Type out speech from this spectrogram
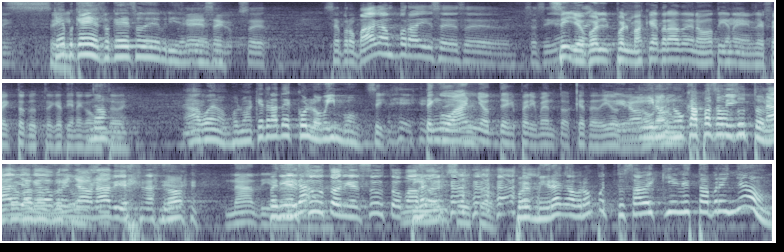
sí. Sí. ¿Qué, qué es eso? ¿Qué es eso de breeder? ¿Qué Que se, se, se propagan por ahí, se, se, se siguen. Sí, yo por, por más que trate, no tiene el efecto que usted que tiene con No. ustedes. Ah, bueno, por más que trates con lo mismo. Sí. Tengo años de experimentos que te digo Y que no- Y no, nunca. nunca has pasado un susto. Nadie ha quedado preñado, nadie. nadie. No. Nadie. Pues Ni el susto, ni el susto pasa. Ni un susto. Pues mira, cabrón, pues tú sabes quién está preñado.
